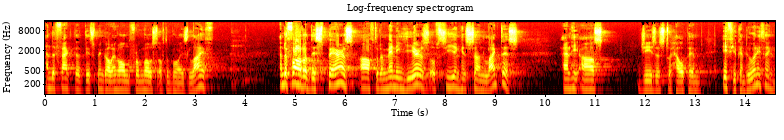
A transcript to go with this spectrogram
and the fact that it's been going on for most of the boy's life. And the father despairs after the many years of seeing his son like this, and he asks Jesus to help him if you can do anything.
